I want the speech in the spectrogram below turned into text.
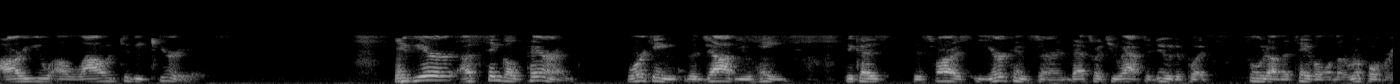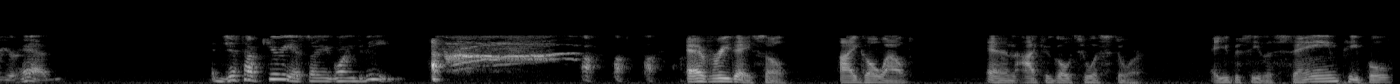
Are you allowed to be curious? if you're a single parent working the job you hate because as far as you're concerned, that's what you have to do to put food on the table and the roof over your head. Just how curious are you going to be? Every day, so I go out and I could go to a store and you could see the same people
